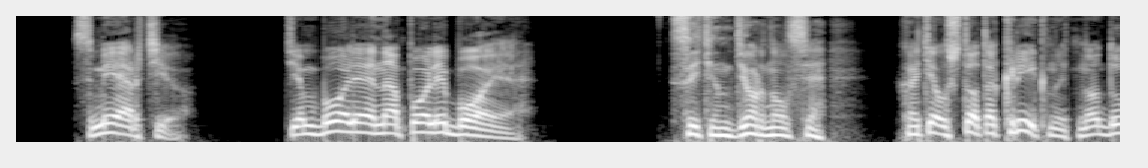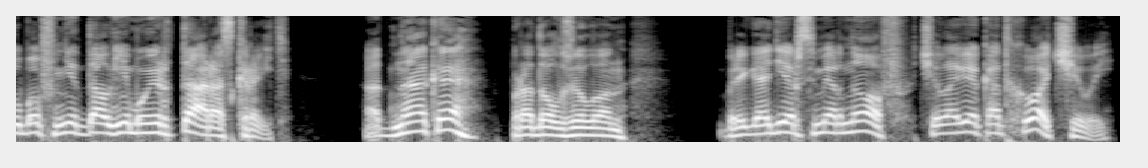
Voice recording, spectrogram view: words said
— смертью, тем более на поле боя». Сытин дернулся, хотел что-то крикнуть, но Дубов не дал ему и рта раскрыть. «Однако», — продолжил он, — «бригадир Смирнов — человек отходчивый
